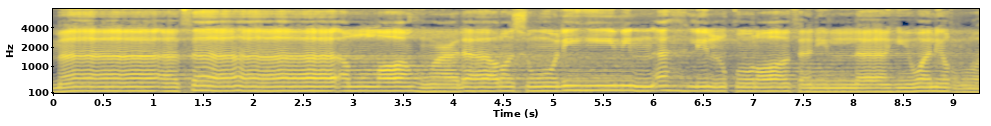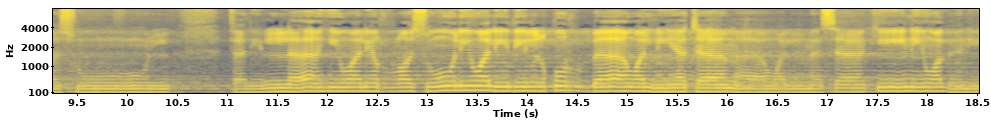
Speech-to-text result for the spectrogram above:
ما أفاء الله على رسوله من أهل القرى فلله وللرسول فلله وللرسول ولذي القربى واليتامى والمساكين وابن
